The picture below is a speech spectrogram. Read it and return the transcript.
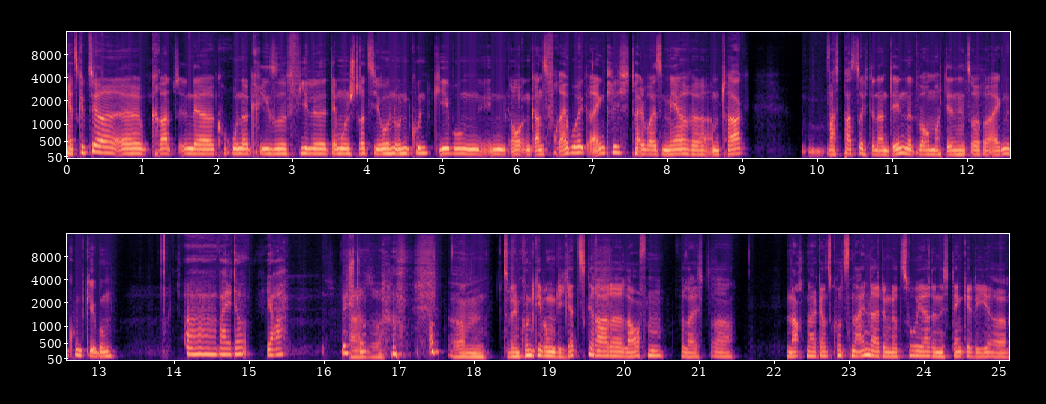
Jetzt gibt es ja äh, gerade in der Corona-Krise viele Demonstrationen und Kundgebungen in, in ganz Freiburg eigentlich, teilweise mehrere am Tag. Was passt euch denn an denen nicht? Warum macht ihr denn jetzt eure eigene Kundgebung? Äh, weil du, ja, willst du? Also, ähm, zu den Kundgebungen, die jetzt gerade laufen, vielleicht äh, nach einer ganz kurzen Einleitung dazu, ja, denn ich denke, die, äh,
